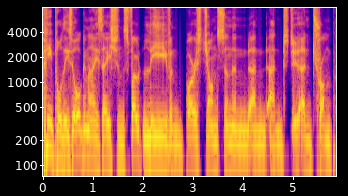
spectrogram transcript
people these organizations vote leave and boris johnson and and and and trump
